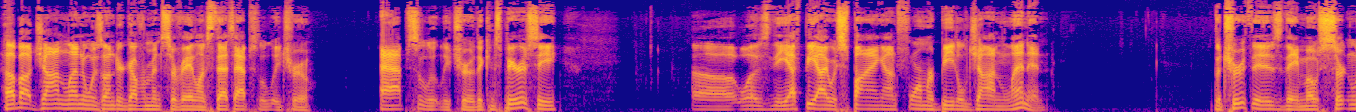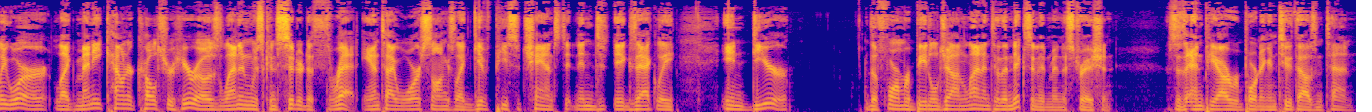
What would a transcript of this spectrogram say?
How about John Lennon was under government surveillance? That's absolutely true. Absolutely true. The conspiracy uh, was the FBI was spying on former Beatle John Lennon. The truth is, they most certainly were. Like many counterculture heroes, Lennon was considered a threat. Anti war songs like Give Peace a Chance didn't exactly endear the former Beatle John Lennon to the Nixon administration. This is NPR reporting in 2010.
